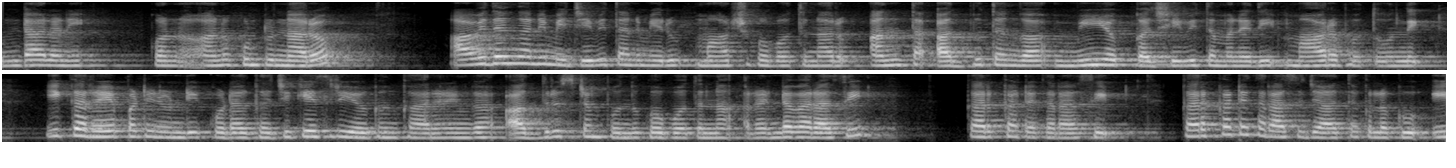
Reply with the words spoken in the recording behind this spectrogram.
ఉండాలని అనుకుంటున్నారో ఆ విధంగానే మీ జీవితాన్ని మీరు మార్చుకోబోతున్నారు. అంత అద్భుతంగా మీ యొక్క జీవితం అనేది మారబోతుంది. ఇక రేపటి నుండి కూడా గజకేసరి యోగం కారణంగా అదృష్టం పొందుకోబోతున్న రెండవ రాశి కర్కాటక రాశి. కర్కటక రాశి జాతకులకు ఈ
